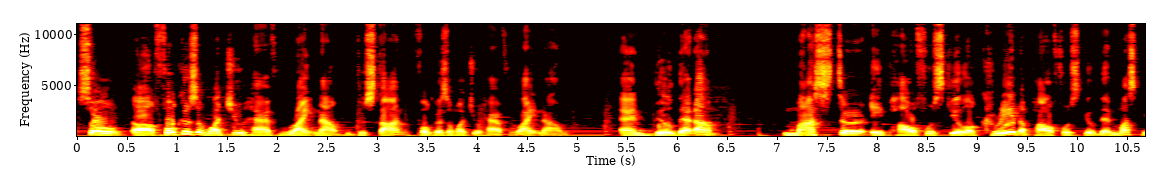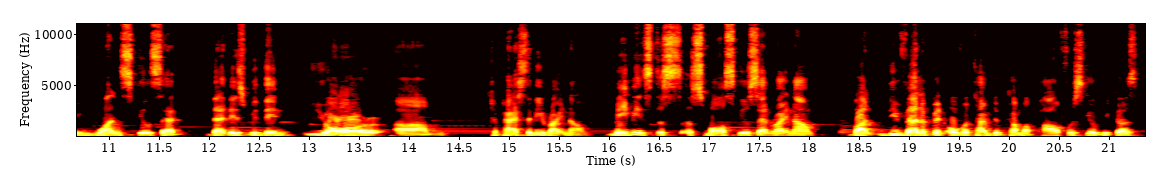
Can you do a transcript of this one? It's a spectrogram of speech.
So uh, focus on what you have right now. To start focus on what you have right now and build that up. Master a powerful skill or create a powerful skill. There must be one skill set that is within your um, capacity right now. Maybe it's the, a small skill set right now but develop it over time to become a powerful skill because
